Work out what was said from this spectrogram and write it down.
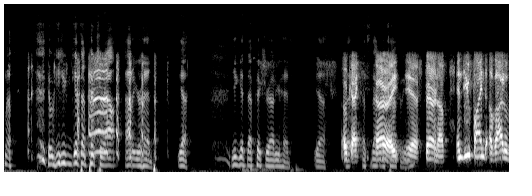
no. You can get that picture out out of your head. Yeah, you get that picture out of your head. Yeah. That- Okay. that's not All what's Yeah, fair enough. And do you find a lot of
